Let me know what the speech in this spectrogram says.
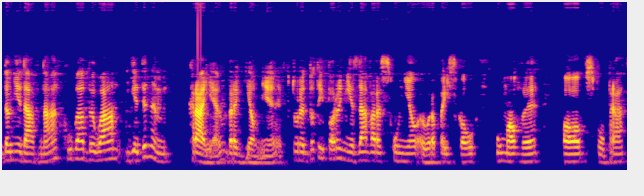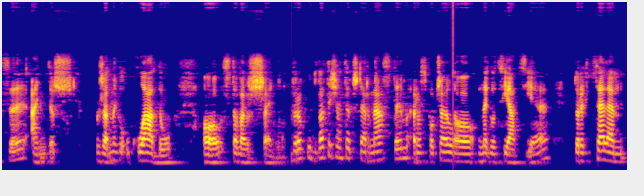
do niedawna, Kuba była jedynym krajem w regionie, który do tej pory nie zawarł z Unią Europejską umowy o współpracy, ani też żadnego układu o stowarzyszeniu. W roku 2014 rozpoczęto negocjacje, których celem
